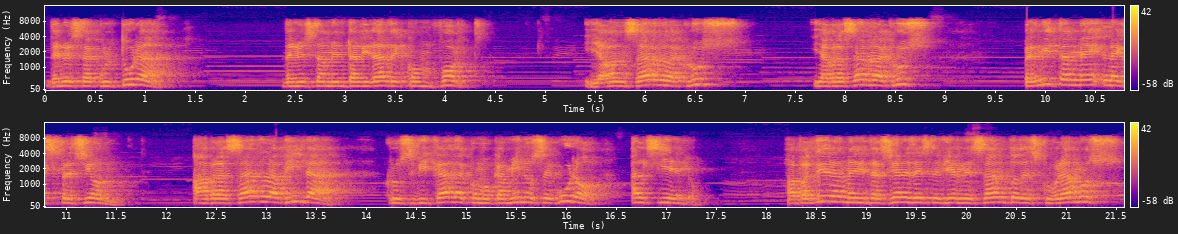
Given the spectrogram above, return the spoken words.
de nuestra cultura, de nuestra mentalidad de confort y avanzar la cruz y abrazar la cruz. Permítanme la expresión, abrazar la vida crucificada como camino seguro al cielo. A partir de las meditaciones de este Viernes Santo descubramos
